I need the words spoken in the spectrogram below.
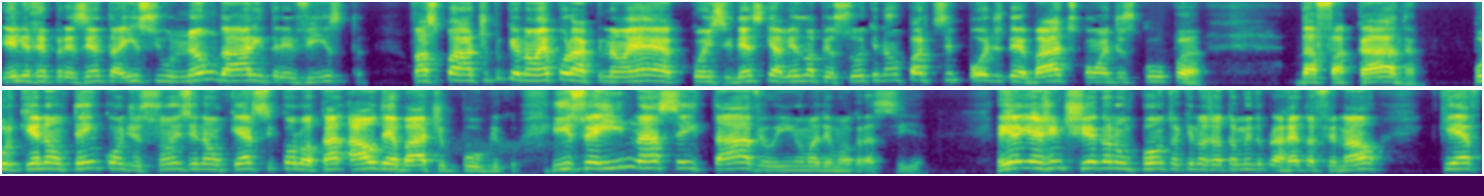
ele representa isso e o não dar entrevista faz parte, porque não é por não é coincidência que é a mesma pessoa que não participou de debates com a desculpa da facada, porque não tem condições e não quer se colocar ao debate público. Isso é inaceitável em uma democracia. E aí a gente chega num ponto aqui, nós já estamos indo para a reta final, que é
